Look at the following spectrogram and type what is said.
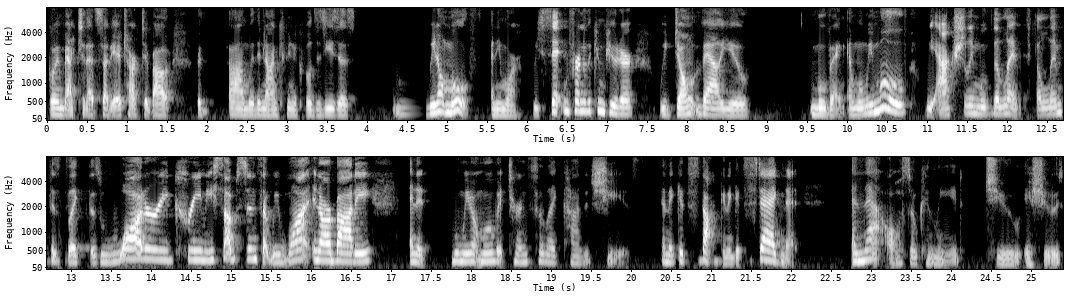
Going back to that study I talked about um, with the non-communicable diseases, we don't move anymore. We sit in front of the computer. We don't value moving. And when we move, we actually move the lymph. The lymph is like this watery, creamy substance that we want in our body. And it when we don't move, it turns to like cottage cheese and it gets stuck mm-hmm. and it gets stagnant. And that also can lead to issues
